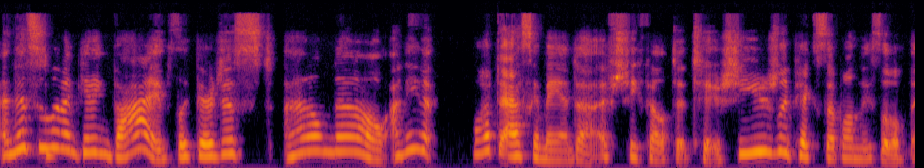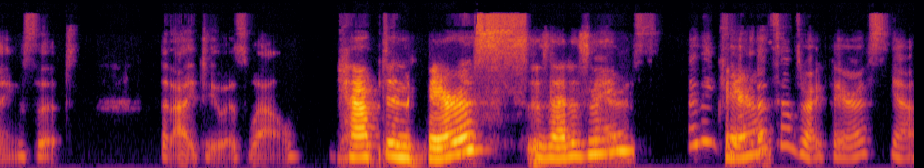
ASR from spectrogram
And this is when I'm getting vibes like they're just I don't know. I need to we'll have to ask Amanda if she felt it too. She usually picks up on these little things that that I do as well. Captain Ferris, is that his name? I think Ferris. Ferris? That sounds right, Ferris. Yeah.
